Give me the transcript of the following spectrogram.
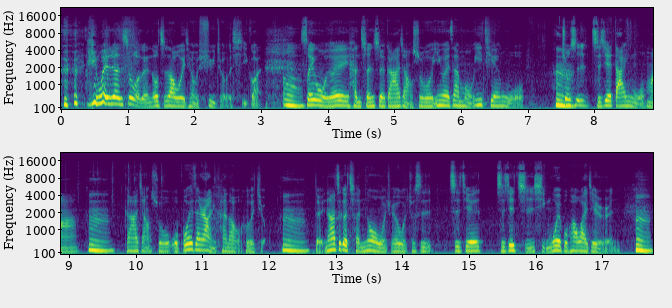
因为认识我的人都知道我以前有酗酒的习惯，嗯，所以我都会很诚实的跟他讲说，因为在某一天我就是直接答应我妈，嗯，跟他讲说我不会再让你看到我喝酒，嗯，对，那这个承诺我觉得我就是直接直接执行，我也不怕外界的人，嗯，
